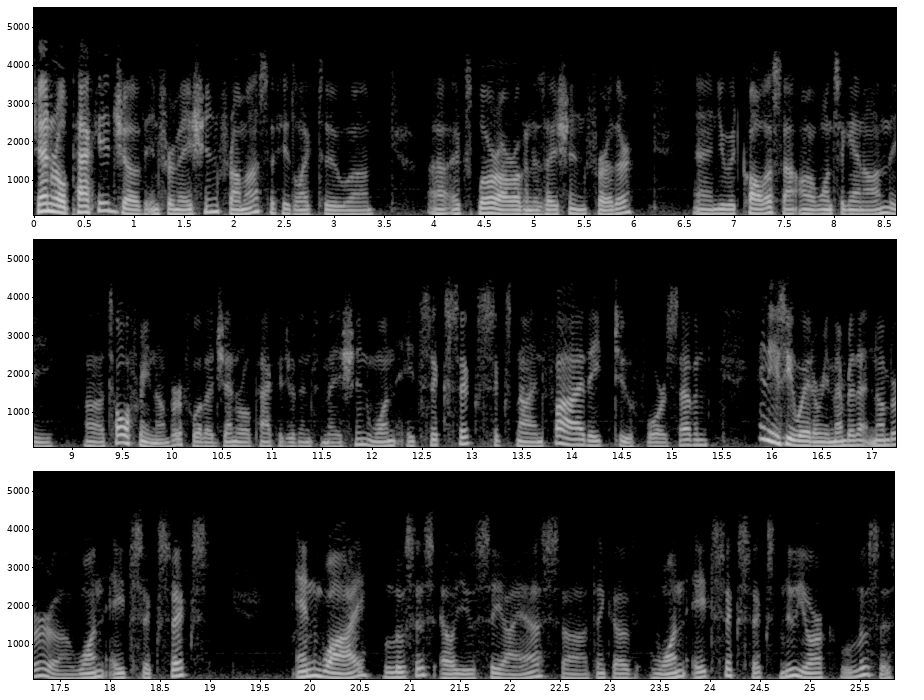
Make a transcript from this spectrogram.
general package of information from us if you'd like to uh, uh, explore our organization further. And you would call us uh, uh once again on the uh, toll free number for that general package of information 1 866 695 8247. An easy way to remember that number uh, 1 866 NY Lucis, L U C I S. think of 1 866 New York Lucis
